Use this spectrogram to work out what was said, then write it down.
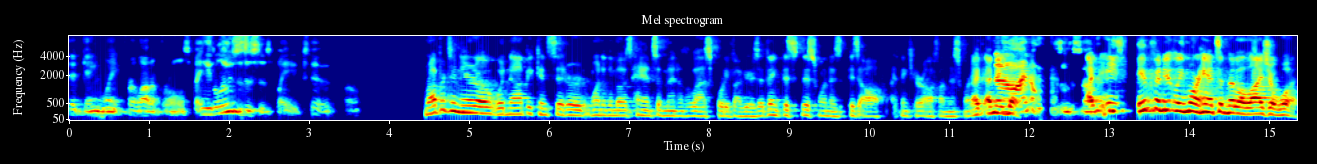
did gain weight for a lot of roles, but he loses his weight too. So. Robert De Niro would not be considered one of the most handsome men of the last 45 years. I think this this one is is off. I think you're off on this one. I, I mean, no, look, I don't think so. I, he's infinitely more handsome than Elijah Wood.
